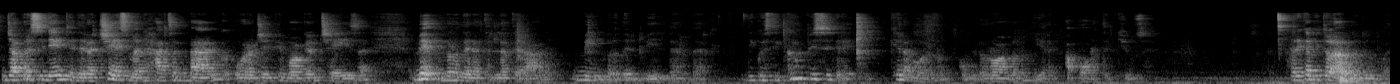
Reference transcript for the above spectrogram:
Già presidente della Chase Manhattan Bank, ora JP Morgan Chase, membro della Trilaterale, membro del Bilderberg, di questi gruppi segreti che lavorano, come loro amano dire, a porte chiuse. Ricapitolando dunque,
